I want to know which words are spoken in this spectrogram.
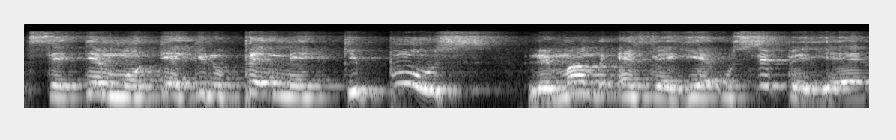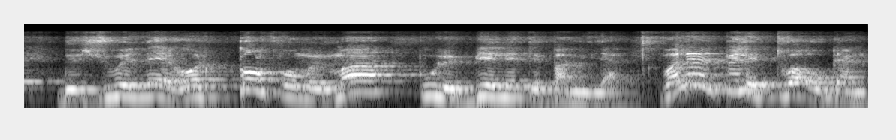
C'est un moteur qui nous permet, qui pousse le membre inférieur ou supérieur de jouer leur rôle conformément pour le bien-être familial. Voilà un peu les trois organes.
